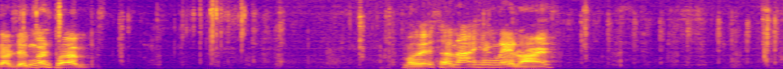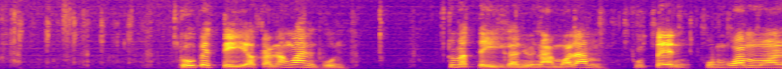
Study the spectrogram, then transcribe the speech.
กันเดึงเงินเพิ่มมาเลยชนะแห้งหลายๆกูไปตีเอากันรางวัลพุ่นกูมาตีกันอยู่หนาหมอลำกูเต้นกูว่ามัน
